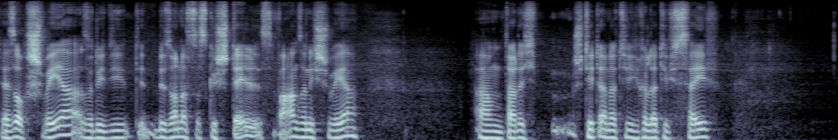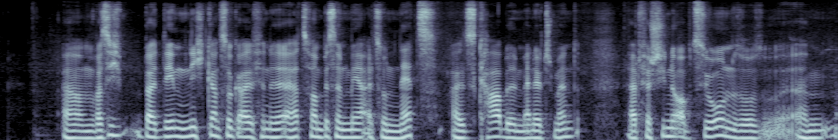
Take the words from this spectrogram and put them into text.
Der ist auch schwer, also die, die, die besonders das Gestell ist wahnsinnig schwer. Ähm, dadurch steht er natürlich relativ safe. Ähm, was ich bei dem nicht ganz so geil finde, er hat zwar ein bisschen mehr als so ein Netz, als Kabelmanagement. Er hat verschiedene Optionen, so, ähm,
